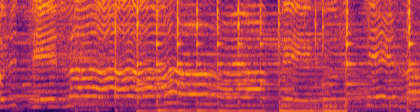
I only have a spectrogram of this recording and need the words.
ਗੁਰ ਚੇਲਾ ਆਪੇ ਗੁਰ ਚੇਲਾ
